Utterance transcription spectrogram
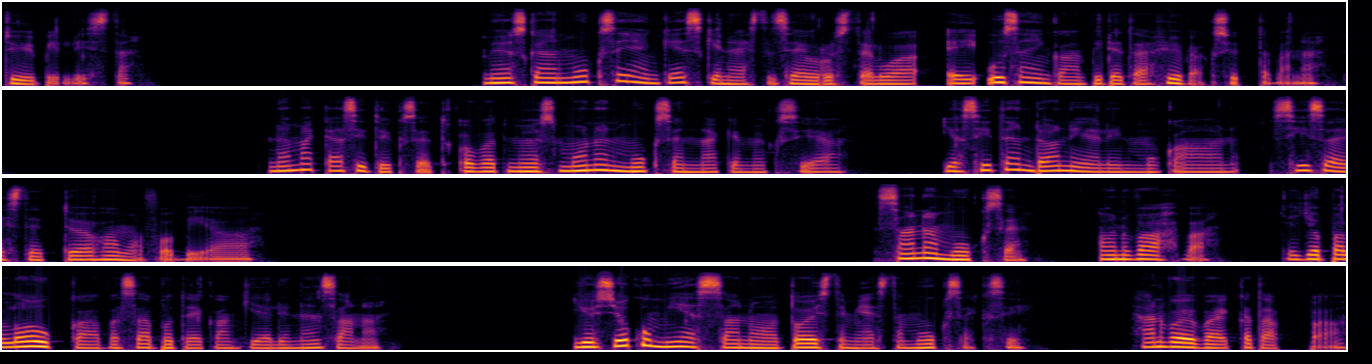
tyypillistä. Myöskään muksejen keskinäistä seurustelua ei useinkaan pidetä hyväksyttävänä. Nämä käsitykset ovat myös monen muksen näkemyksiä ja siten Danielin mukaan sisäistettyä homofobiaa. Sana mukse on vahva ja jopa loukkaava sapotekan kielinen sana. Jos joku mies sanoo toista miestä mukseksi, hän voi vaikka tappaa.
